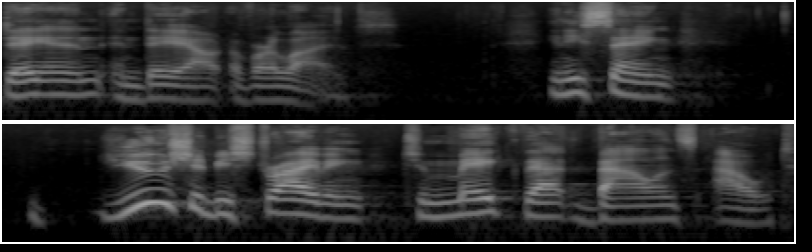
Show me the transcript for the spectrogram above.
day in and day out of our lives. And he's saying, you should be striving to make that balance out.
